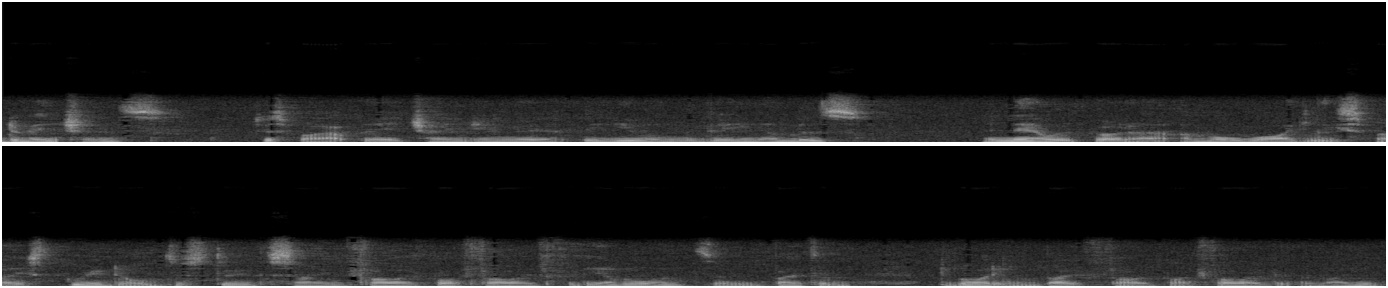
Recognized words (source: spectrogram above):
dimensions just by up there changing the, the U and the V numbers. And now we've got a, a, more widely spaced grid. I'll just do the same 5 by 5 for the other one. So both of them, dividing both 5 by 5 at the moment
